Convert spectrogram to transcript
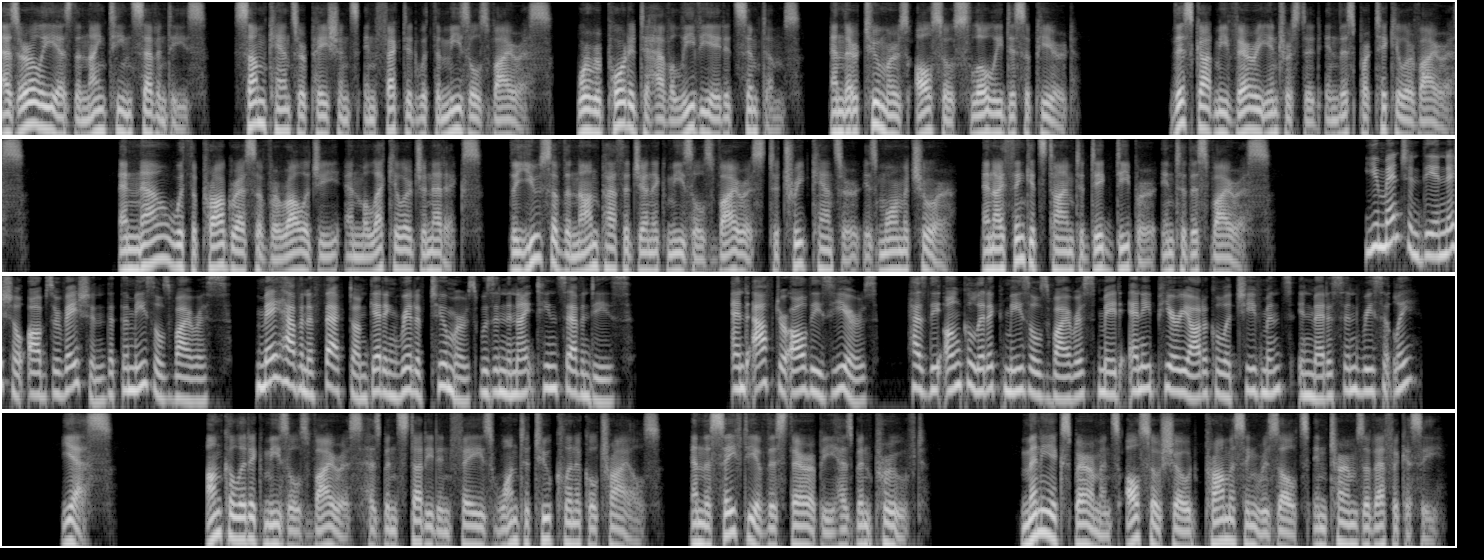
As early as the 1970s, some cancer patients infected with the measles virus were reported to have alleviated symptoms, and their tumors also slowly disappeared. This got me very interested in this particular virus. And now, with the progress of virology and molecular genetics, the use of the non-pathogenic measles virus to treat cancer is more mature, and I think it's time to dig deeper into this virus. You mentioned the initial observation that the measles virus may have an effect on getting rid of tumors was in the 1970s. And after all these years, has the oncolytic measles virus made any periodical achievements in medicine recently? Yes, Oncolytic measles virus has been studied in phase 1 to 2 clinical trials, and the safety of this therapy has been proved. Many experiments also showed promising results in terms of efficacy.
